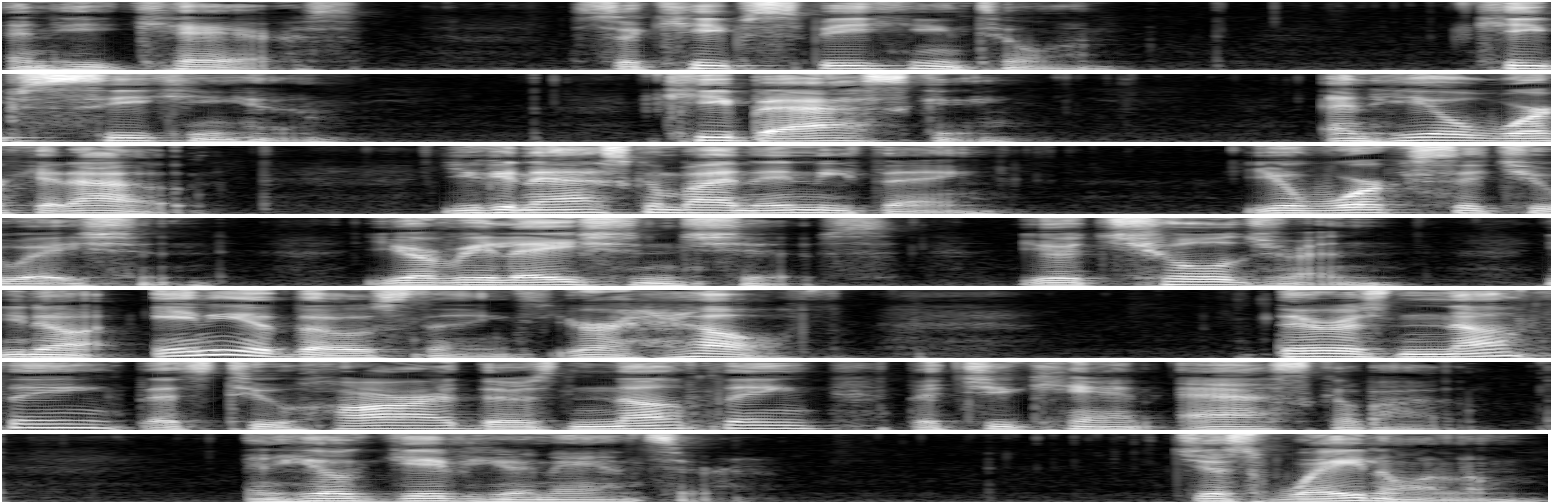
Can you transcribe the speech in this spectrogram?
and he cares. So keep speaking to him, keep seeking him, keep asking, and he'll work it out. You can ask him about anything your work situation, your relationships, your children, you know, any of those things, your health. There is nothing that's too hard. There's nothing that you can't ask about. And he'll give you an answer. Just wait on him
